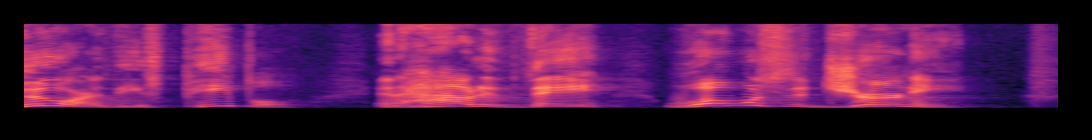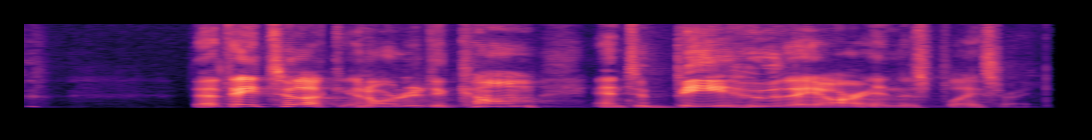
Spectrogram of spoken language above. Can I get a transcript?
Who are these people and how did they, what was the journey that they took in order to come and to be who they are in this place right now?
